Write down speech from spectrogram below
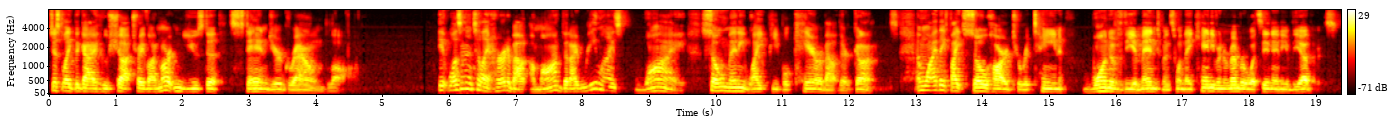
just like the guy who shot Trayvon Martin used a stand your ground law. It wasn't until I heard about Ahmaud that I realized why so many white people care about their guns, and why they fight so hard to retain one of the amendments when they can't even remember what's in any of the others.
